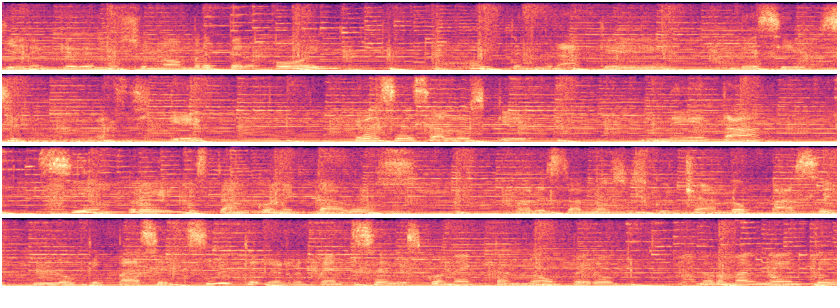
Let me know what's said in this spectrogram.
quieren que demos su nombre, pero hoy, hoy tendrá que decirse. Así que gracias a los que neta siempre están conectados para estarnos escuchando, pase lo que pase. Sí, que de repente se desconectan, ¿no? Pero normalmente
